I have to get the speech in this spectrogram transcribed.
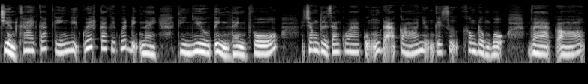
triển khai các cái nghị quyết, các cái quyết định này thì nhiều tỉnh thành phố trong thời gian qua cũng đã có những cái sự không đồng bộ và có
